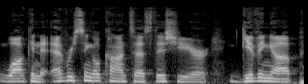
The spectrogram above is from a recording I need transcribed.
walk into every single contest this year giving up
